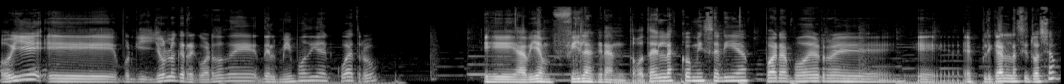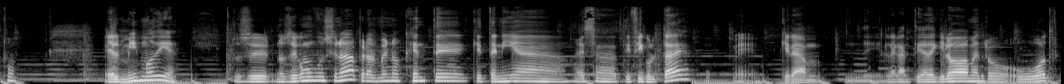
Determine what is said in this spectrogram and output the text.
Oye, eh, porque yo lo que recuerdo de- del mismo día del 4, eh, habían filas grandotas en las comisarías para poder eh, eh, explicar la situación, pues. El mismo día. Entonces, no sé cómo funcionaba, pero al menos gente que tenía esas dificultades, eh, que eran de la cantidad de kilómetros u otro,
